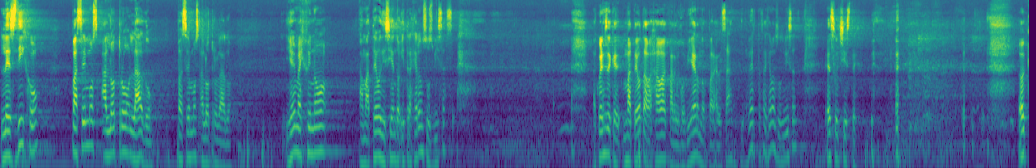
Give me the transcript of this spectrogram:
les dijo, pasemos al otro lado, pasemos al otro lado. Yo me imagino a Mateo diciendo, ¿y trajeron sus visas? Acuérdense que Mateo trabajaba para el gobierno, para el SAT. A ver, ¿trajeron sus visas? Es un chiste. ok.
